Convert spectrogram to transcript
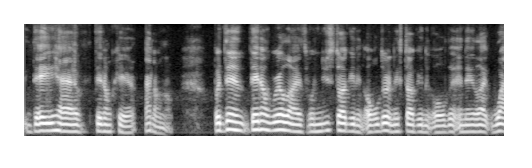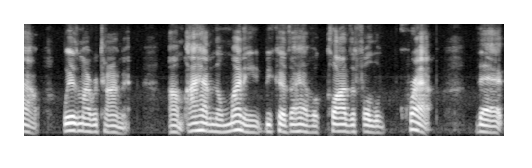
They have, they don't care. I don't know. But then they don't realize when you start getting older and they start getting older and they're like, wow, where's my retirement? Um, I have no money because I have a closet full of crap that,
